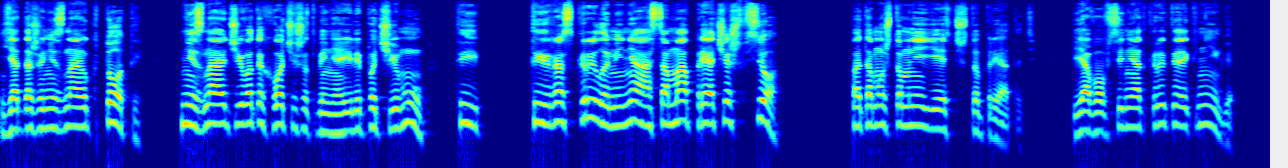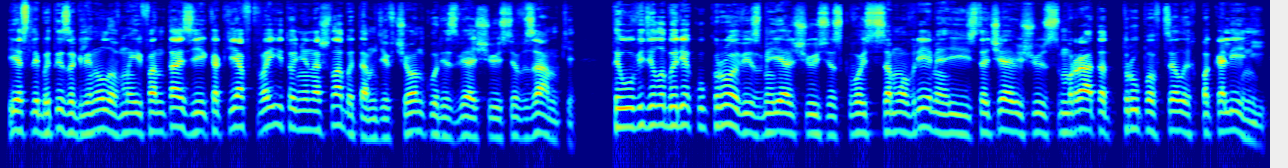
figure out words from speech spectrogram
Я даже не знаю, кто ты. Не знаю, чего ты хочешь от меня или почему. Ты... ты раскрыла меня, а сама прячешь все. Потому что мне есть что прятать. Я вовсе не открытая книга. Если бы ты заглянула в мои фантазии, как я в твои, то не нашла бы там девчонку, резвящуюся в замке. Ты увидела бы реку крови, змеящуюся сквозь само время и источающую смрад от трупов целых поколений,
